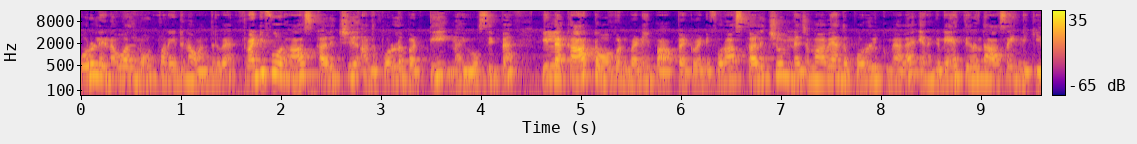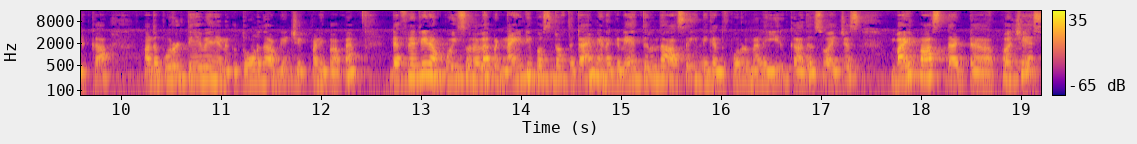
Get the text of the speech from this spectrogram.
பொருள் என்னவோ அதை நோட் பண்ணிட்டு நான் வந்துருவேன். டுவெண்ட்டி ஃபோர் ஹவர்ஸ் கழிச்சு அந்த பொருளை பற்றி நான் யோசிப்பேன். இல்லை கார்ட்டை ஓப்பன் பண்ணி பார்ப்பேன். டுவெண்ட்டி ஃபோர் ஹவர்ஸ் கழிச்சும் நிஜமாவே அந்த பொருளுக்கு மேலே எனக்கு நேற்று இருந்த ஆசை இன்னைக்கு இருக்கா? அந்த பொருள் தேவைன்னு எனக்கு தோணுதா அப்படின்னு செக் பண்ணி பார்ப்பேன். டெஃபினெட்லி நான் போய் சொல்லலை but ninety percent of the time எனக்கு நேற்று இருந்த ஆசை இன்னைக்கு அந்த பொருள் மேலே இருக்காது so I just bypass that purchase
